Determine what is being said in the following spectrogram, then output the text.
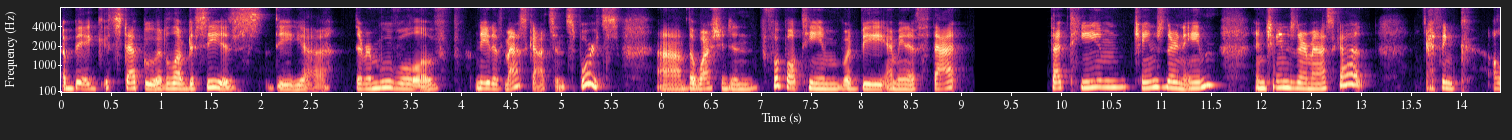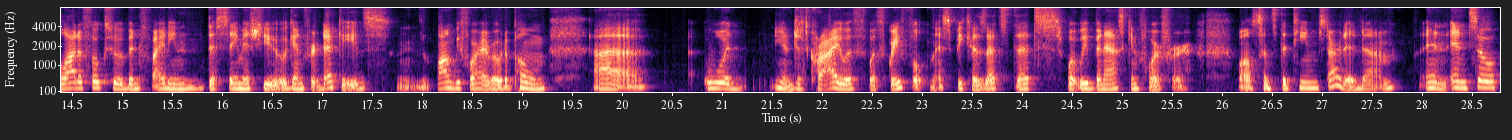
a big step we would love to see is the uh, the removal of native mascots in sports. Um, the Washington football team would be, I mean, if that that team changed their name and changed their mascot, I think a lot of folks who have been fighting this same issue again for decades, long before I wrote a poem, uh, would you know just cry with with gratefulness because that's that's what we've been asking for for well since the team started. Um, and and so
